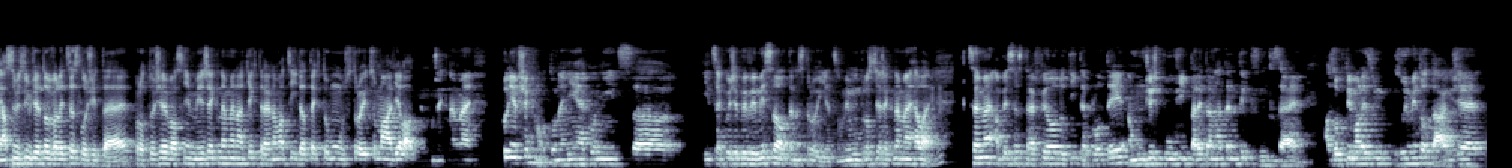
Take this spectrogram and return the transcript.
já si myslím, že je to velice složité, protože vlastně my řekneme na těch trénovacích datech tomu stroji, co má dělat. My mu řekneme úplně všechno. To není jako nic, eh, nic jako, že by vymyslel ten stroj něco. My mu prostě řekneme, hele, mhm. chceme, aby se strefil do té teploty a můžeš použít tady tenhle ten typ funkce a zoptimalizuj mi to tak, že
